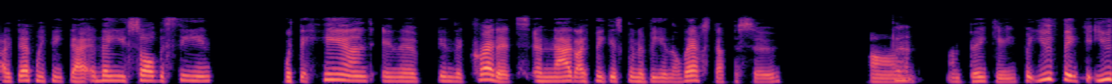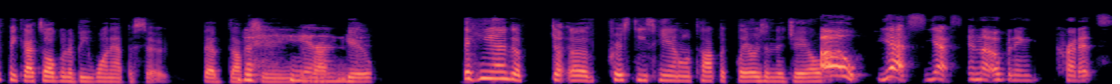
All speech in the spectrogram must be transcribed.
I definitely think that. And then you saw the scene with the hand in the in the credits, and that I think is going to be in the last episode. Um, I'm thinking, but you think you think that's all going to be one episode? The abduction, the, hand. rescue, the hand of of Christie's hand on top of Claire's in the jail. Oh, yes, yes, in the opening credits.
